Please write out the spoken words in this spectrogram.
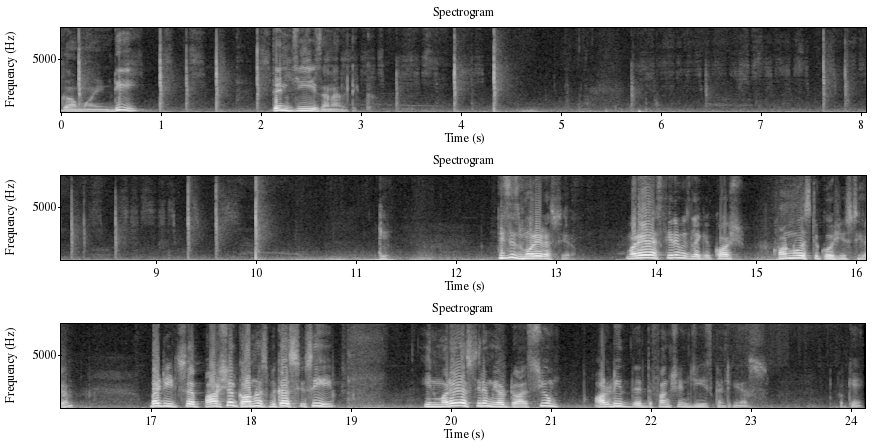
gamma in D then G is analytic. Okay. This is Morera's theorem. Morera's theorem is like a converse to Cauchy's theorem, but it is a partial converse because you see in Morera's theorem you have to assume already that the function g is continuous okay?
